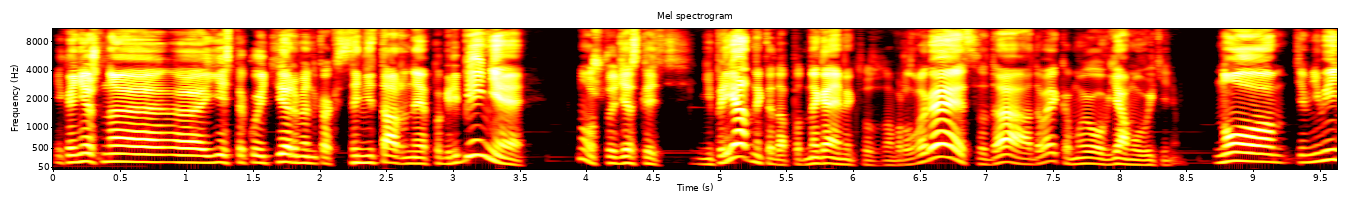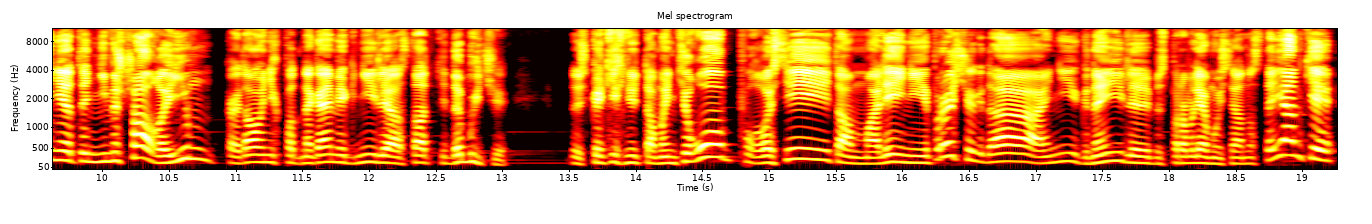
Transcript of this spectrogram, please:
И, конечно, э, есть такой термин, как санитарное погребение, ну, что, дескать, неприятно, когда под ногами кто-то там разлагается, да, а давай-ка мы его в яму выкинем. Но, тем не менее, это не мешало им, когда у них под ногами гнили остатки добычи. То есть каких-нибудь там антилоп, лосей, там оленей и прочих, да, они гноили без проблем у себя на стоянке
